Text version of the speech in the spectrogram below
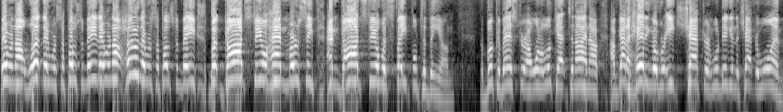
they were not what they were supposed to be, they were not who they were supposed to be, but God still had mercy and God still was faithful to them. The book of Esther I want to look at tonight. Now, I've got a heading over each chapter and we'll dig into chapter one.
